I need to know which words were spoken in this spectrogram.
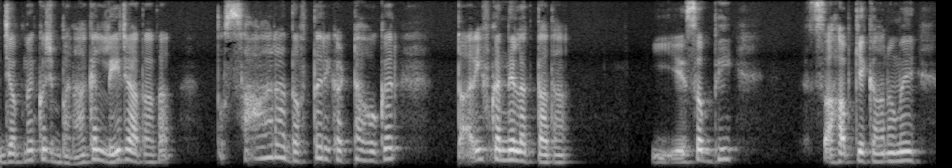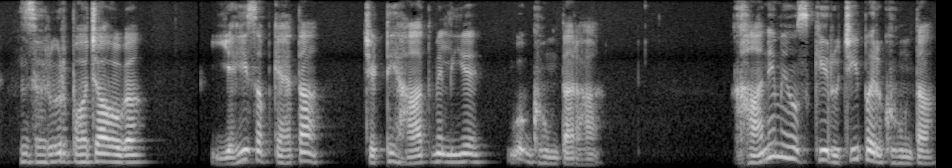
जब मैं कुछ बनाकर ले जाता था तो सारा दफ्तर इकट्ठा होकर तारीफ़ करने लगता था। ये सब भी साहब के कानों में ज़रूर पहुँचा होगा। यही सब कहता, चिट्ठी हाथ में लिए, वो घूमता रहा। खाने में उसकी रुचि पर घूमता,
